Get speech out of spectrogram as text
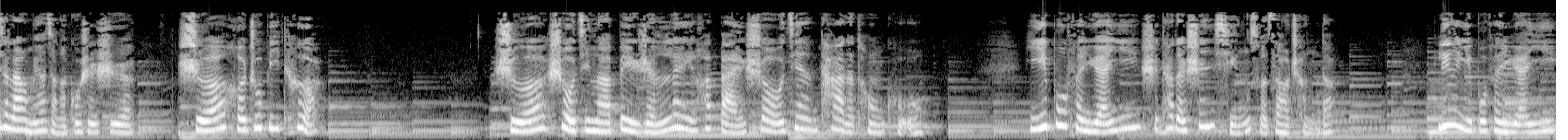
下来我们要讲的故事是蛇和朱庇特。蛇受尽了被人类和百兽践踏的痛苦，一部分原因是它的身形所造成的，另一部分原因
